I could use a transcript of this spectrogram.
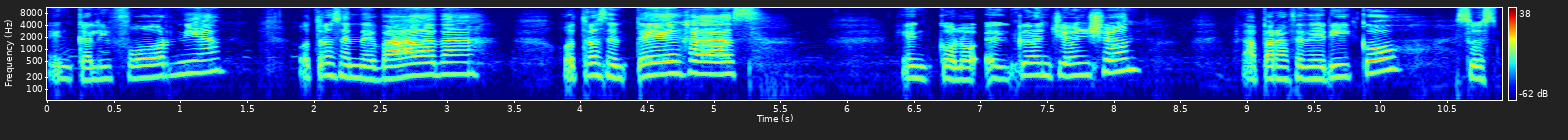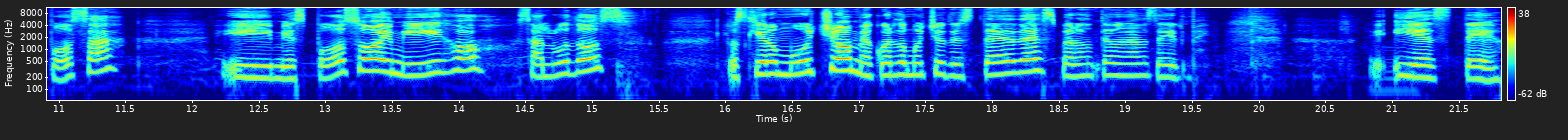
en California, otras en Nevada, otras en Texas, en, Grand Junction, para Federico, su esposa, y mi esposo y mi hijo. Saludos. Los quiero mucho, me acuerdo mucho de ustedes, pero no tengo ganas de irme. Y este,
